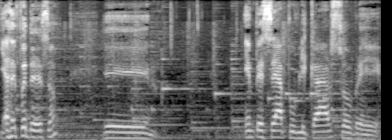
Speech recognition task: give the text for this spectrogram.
ya después de eso, eh, empecé a publicar sobre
